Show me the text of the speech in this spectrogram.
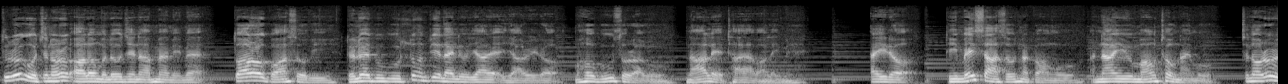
သူတို့ကိုကျွန်တော်တို့အားလုံးမလိုချင်တာမှန်ပေမဲ့ သွားတော့ကွာဆိုပြီးလွယ်လွယ်ကူကူလွှင့်ပစ်လိုက်လို့ရတဲ့အရာတွေတော့မဟုတ်ဘူးဆိုတာကိုနားလည်ထားရပါလိမ့်မယ်အဲဒီတော့ဒီမိစ္ဆာဆိုးနှစ်ကောင်ကိုအနိုင်ယူမောင်းထုတ်နိုင်မှုကျွန်တော်တို့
